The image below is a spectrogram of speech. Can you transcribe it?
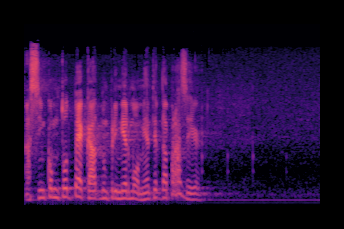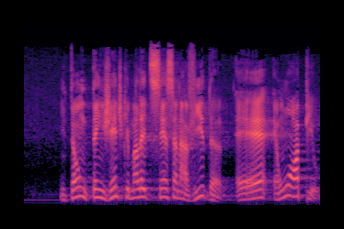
Assim como todo pecado, no primeiro momento, ele dá prazer. Então, tem gente que maledicência na vida é, é um ópio.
